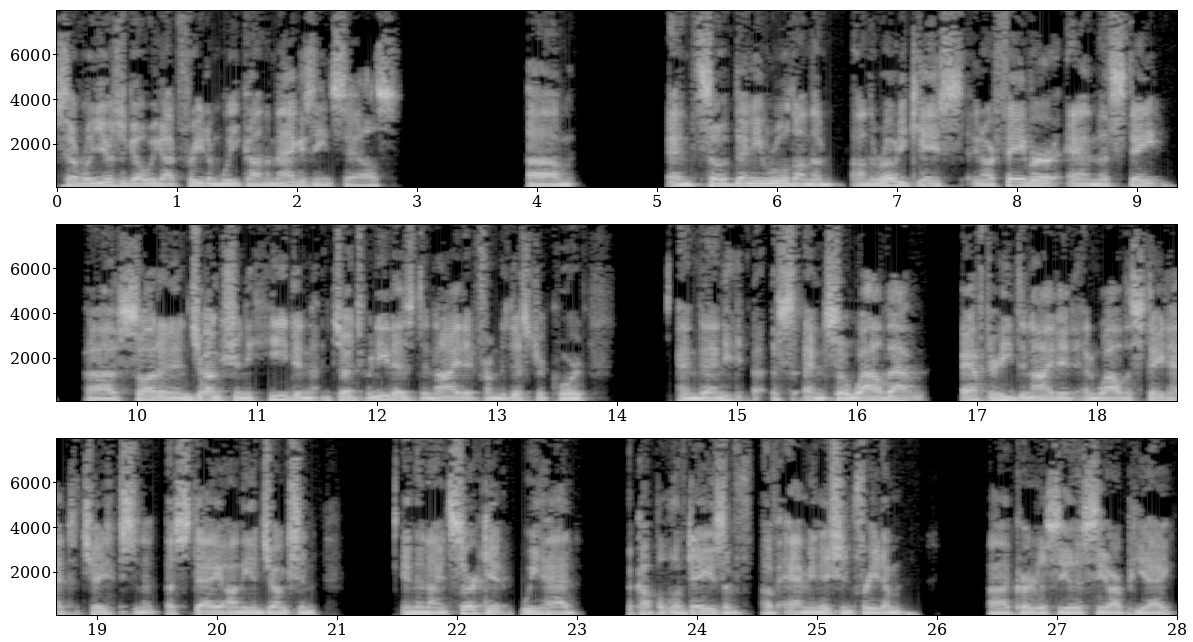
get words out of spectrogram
several years ago, we got Freedom Week on the magazine sales. Um, and so then he ruled on the, on the Rhode case in our favor and the state, uh, sought an injunction. He didn't, Judge Benitez denied it from the district court. And then, and so while that after he denied it, and while the state had to chase a stay on the injunction in the Ninth Circuit, we had a couple of days of, of ammunition freedom, uh, courtesy of the CRPA.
